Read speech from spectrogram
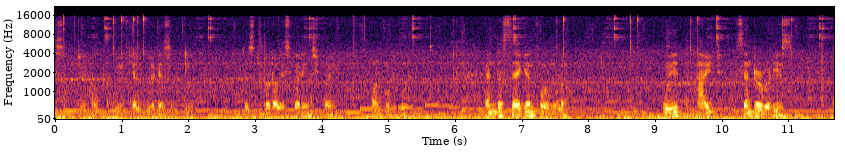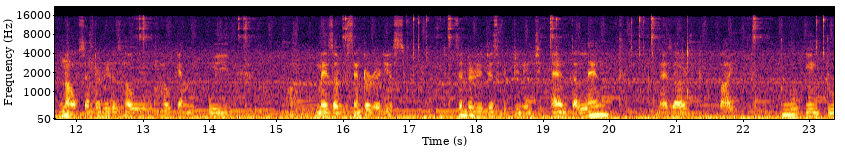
SFT how we calculate SFT just total square inch by 144 and the second formula with height center radius. Now center radius how how can we uh, measure the center radius? Center radius 15 inch and the length measured by 2 into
